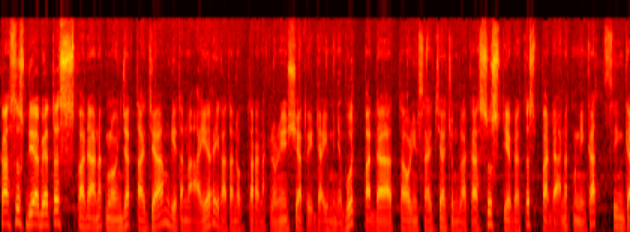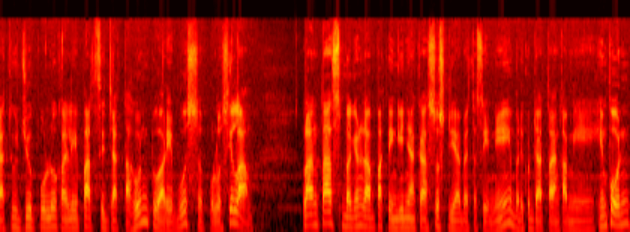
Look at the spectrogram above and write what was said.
Kasus diabetes pada anak melonjak tajam di tanah air. Ikatan Dokter Anak Indonesia atau IDAI menyebut pada tahun ini saja jumlah kasus diabetes pada anak meningkat sehingga 70 kali lipat sejak tahun 2010 silam. Lantas bagaimana dampak tingginya kasus diabetes ini? Berikut data yang kami himpun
